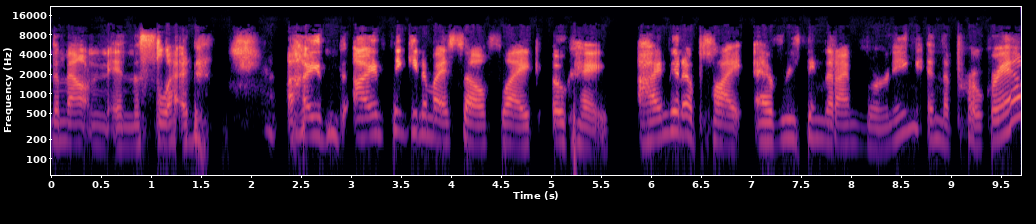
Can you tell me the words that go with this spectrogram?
the mountain in the sled, I I'm thinking to myself like, okay, I'm going to apply everything that I'm learning in the program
